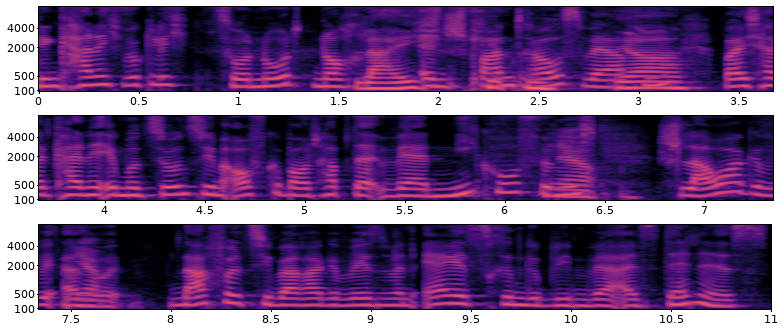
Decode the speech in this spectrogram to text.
den kann ich wirklich zur Not noch Leicht entspannt kicken. rauswerfen, Ja. weil ich halt keine Emotionen zu ihm aufgebaut habe, da wäre Nico für Ja. mich schlauer gewesen, also Ja. nachvollziehbarer gewesen, wenn er jetzt drin geblieben wäre als Dennis.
